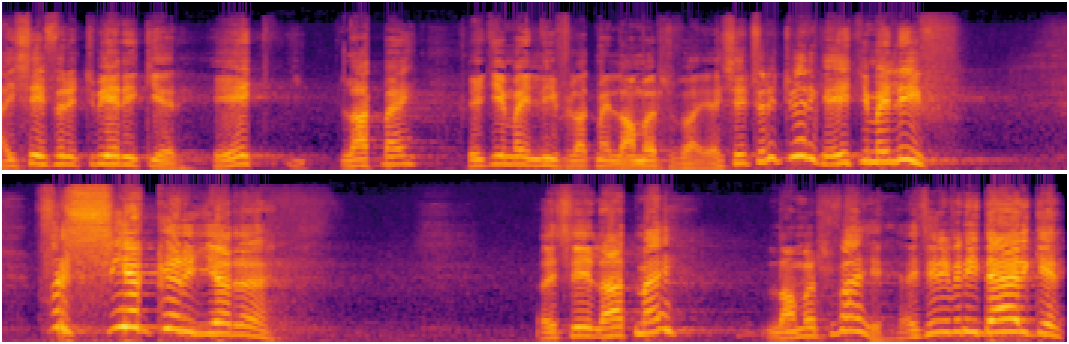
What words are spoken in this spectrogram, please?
Hy sê vir die tweede keer, "Het laat my, het jy my lief, laat my lammers wy." Hy sê vir die tweede keer, "Het jy my lief?" "Verseker, Here." Hy sê, "Laat my lammers wy." Hy sê vir die derde keer,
